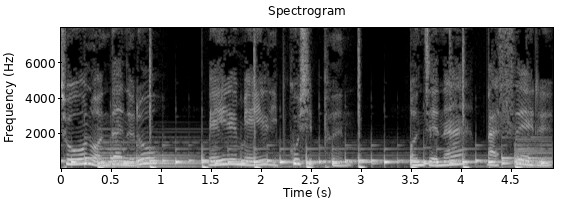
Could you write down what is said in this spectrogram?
좋은 원단으로 매일매일 입고 싶은 언제나 마스에르.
